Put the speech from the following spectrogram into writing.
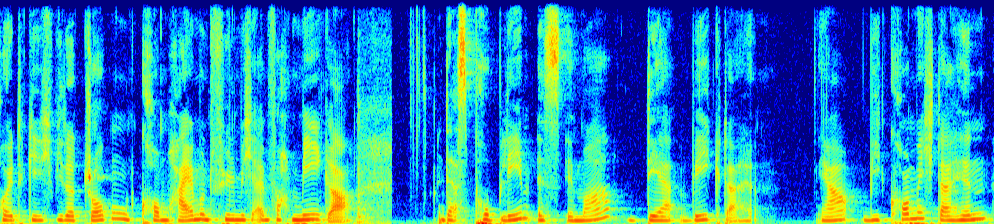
heute gehe ich wieder joggen und komme heim und fühle mich einfach mega. Das Problem ist immer der Weg dahin. Ja, wie komme ich dahin,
